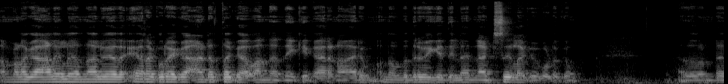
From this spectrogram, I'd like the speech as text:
നമ്മളൊക്കെ ആളുകൾ എന്നാലും ഏറെ ഏറെക്കുറെയൊക്കെ അടുത്തൊക്കെ വന്ന് നിൽക്കും. കാരണം ആരും ഒന്നും ഉപദ്രവിക്കത്തില്ല നട്ട്സുകളൊക്കെ കൊടുക്കും. അതുകൊണ്ട്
